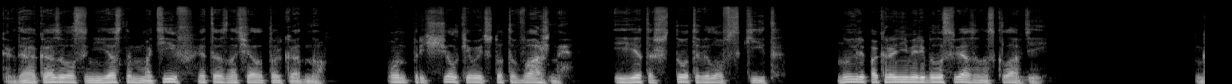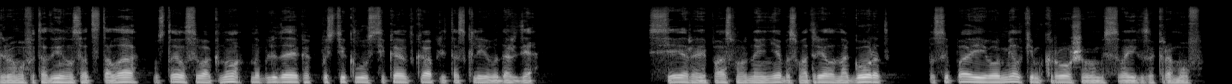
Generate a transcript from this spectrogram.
Когда оказывался неясным мотив, это означало только одно. Он прищелкивает что-то важное. И это что-то вело в скит. Ну или, по крайней мере, было связано с Клавдией. Громов отодвинулся от стола, уставился в окно, наблюдая, как по стеклу стекают капли тоскливого дождя. Серое пасмурное небо смотрело на город, посыпая его мелким крошевом из своих закромов.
